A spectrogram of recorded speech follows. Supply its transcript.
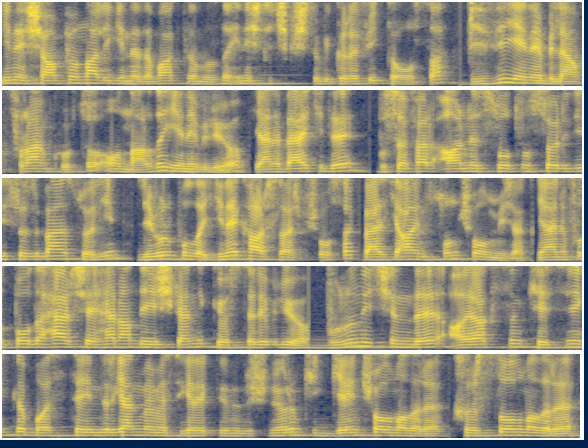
Yine Şampiyonlar Ligi'nde de baktığımızda inişli çıkışlı bir grafik de olsa bizi yenebilen Frankfurt'u onlar da yenebiliyor. Yani belki de bu sefer Arne Slot'un söylediği sözü ben söyleyeyim. Liverpool'la yine karşılaşmış olsak belki aynı sonuç olmayacak. Yani futbolda her şey her an değişkenlik gösterebiliyor. Bunun için de Ajax'ın kesinlikle basite indirgenmemesi gerektiğini düşünüyorum ki genç olmaları, hırslı olmaları,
